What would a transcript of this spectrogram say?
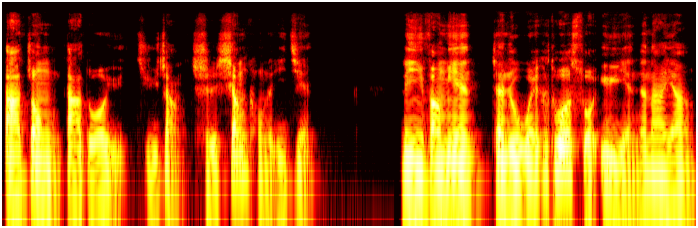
大众大多与局长持相同的意见。另一方面，正如维克托所预言的那样，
